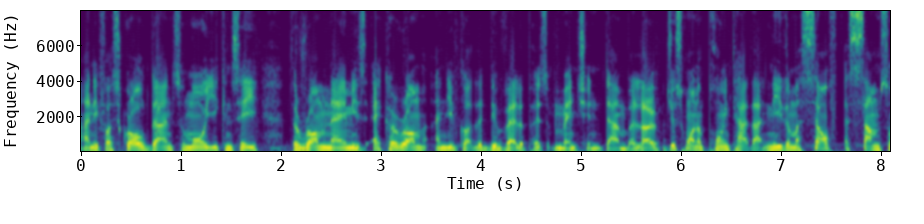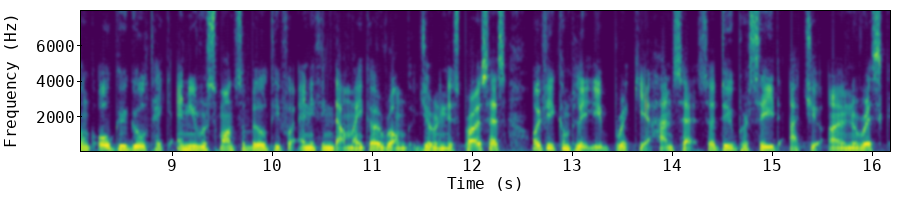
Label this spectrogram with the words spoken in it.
and if I scroll down some more you can see the ROM name is Echoe ROM and you've got the developers mentioned down below. Just want to point out that neither myself, Samsung or Google take any responsibility for anything that may go wrong during this process or if you completely brick your handset. So do proceed at your own risk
